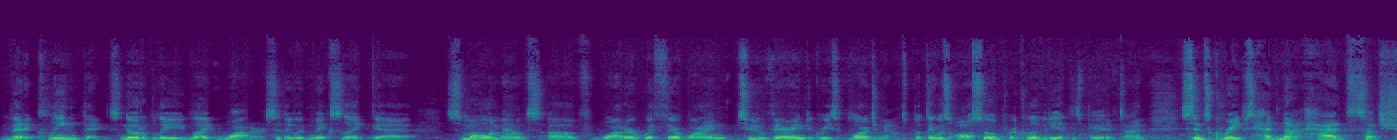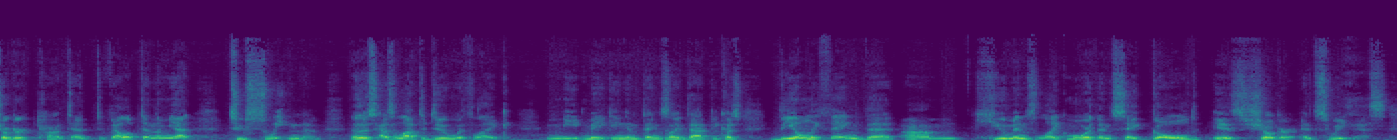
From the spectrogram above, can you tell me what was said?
that it cleaned things, notably like water. So they would mix like uh, small amounts of water with their wine to varying degrees of large amounts. But there was also a proclivity at this period of time, since grapes had not had such sugar content developed in them yet, to sweeten them. Now this has a lot to do with like mead making and things like that because the only thing that um, humans like more than say gold is sugar and sweetness.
